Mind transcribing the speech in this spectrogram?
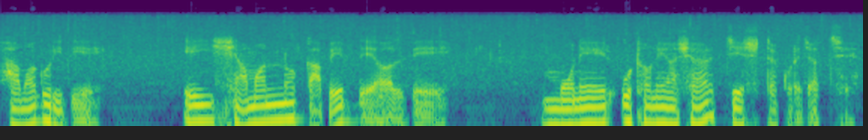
হামাগুড়ি দিয়ে এই সামান্য কাপের দেয়াল বেয়ে মনের উঠোনে আসার চেষ্টা করে যাচ্ছে।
